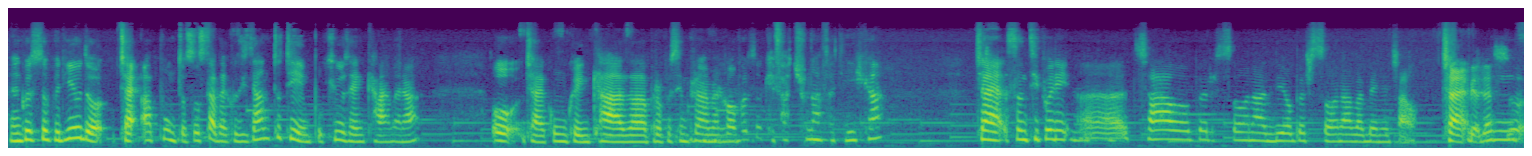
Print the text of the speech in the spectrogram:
Ma in questo periodo, cioè appunto sono stata così tanto tempo chiusa in camera, o cioè comunque in casa, proprio sempre nella mia Mhm. comfort, che faccio una fatica. Cioè, sono tipo lì, "Ah, ciao persona, addio persona, va bene, ciao. Cioè, Beh, adesso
